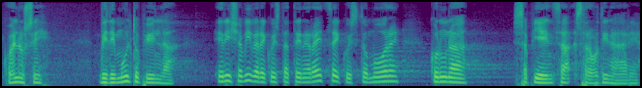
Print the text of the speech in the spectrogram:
quello sì, vede molto più in là e riesce a vivere questa tenerezza e questo amore con una sapienza straordinaria.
